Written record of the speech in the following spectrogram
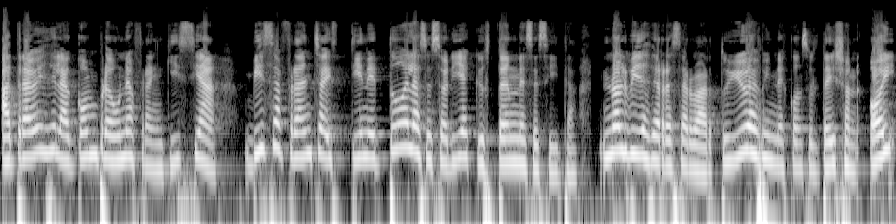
a través de la compra de una franquicia, Visa Franchise tiene toda la asesoría que usted necesita. No olvides de reservar tu US Business Consultation hoy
